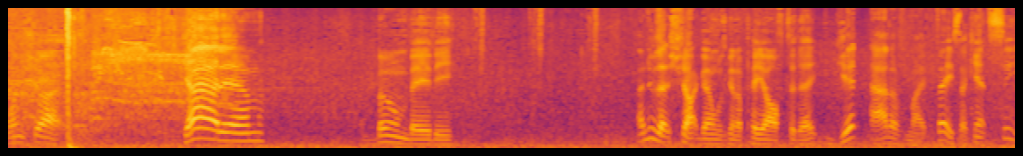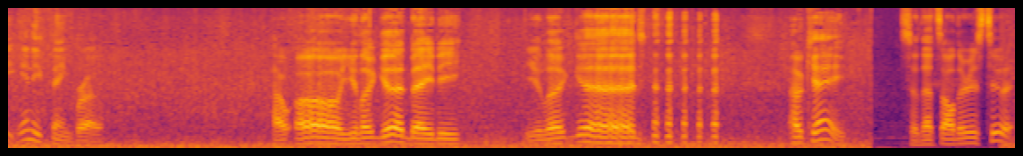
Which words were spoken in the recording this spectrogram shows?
One shot. Got him! Boom, baby. I knew that shotgun was going to pay off today. Get out of my face. I can't see anything, bro. How, oh, you look good, baby. You look good. okay. So that's all there is to it.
